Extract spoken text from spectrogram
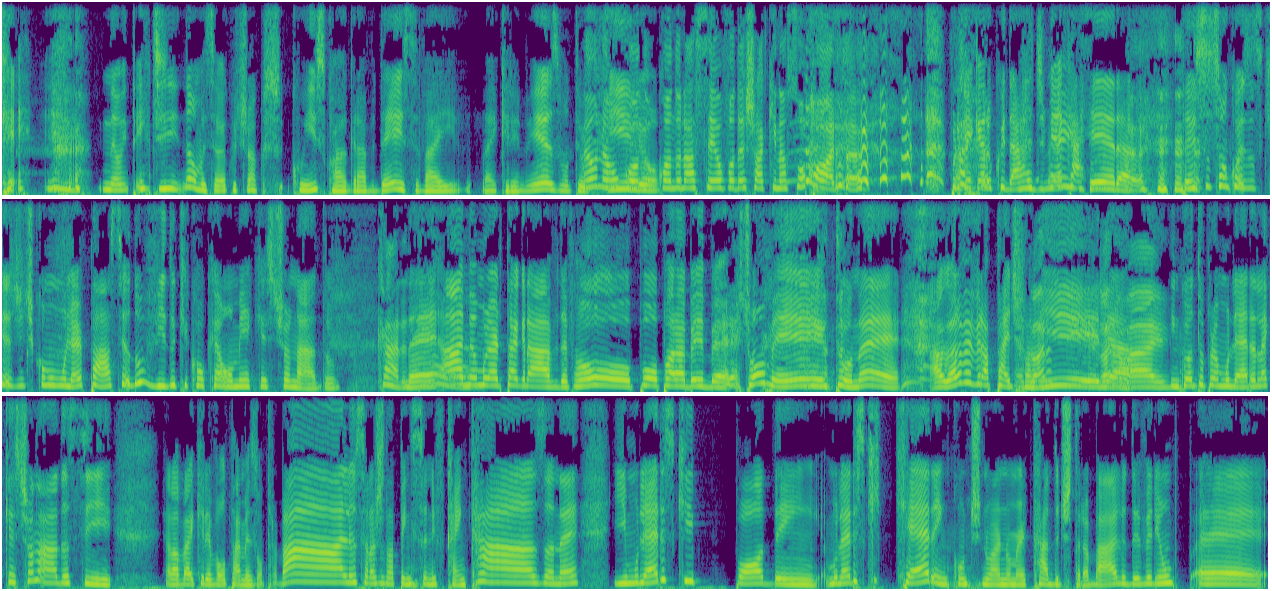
Que? Não entendi. Não, mas você vai continuar com isso- com a gravidez? Você vai, vai querer mesmo ter não, um não, filho? quando, quando nascer eu vou deixar aqui na sua porta. Porque quero cuidar de minha É isso. carreira. Então, isso são coisas que a gente, como mulher, passa e eu duvido que qualquer homem é questionado. Cara, né? tem Ah, minha mulher tá grávida. Fala, Ô, pô, parabéns, merece um aumento, né? Agora vai virar pai de Agora sim, família. agora vai. Enquanto pra mulher, ela é questionada se ela vai querer voltar mesmo ao trabalho, se ela já tá pensando em ficar em casa, né? E mulheres que podem, mulheres que querem continuar no mercado de trabalho deveriam é,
